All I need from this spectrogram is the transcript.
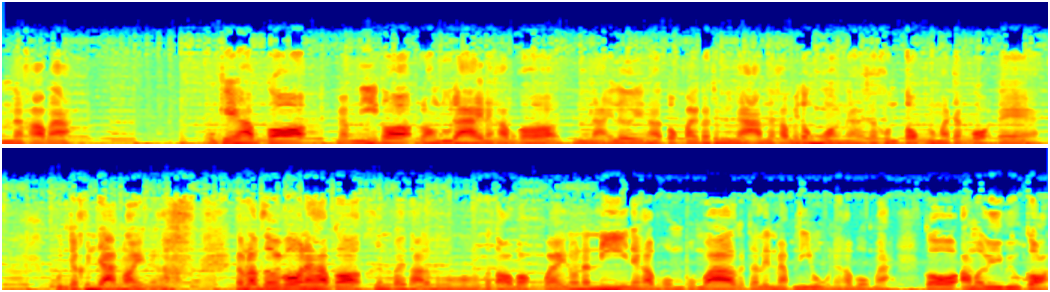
ำนะครับอะโอเคครับก็ แบบนี้ก็ลองดูได้นะครับ ก็มีหลายเลยนะตกไปก็จะมีน้ำนะครับ ไม่ต้องห่วงนะถ้าคุณตกลงมาจากเกาะแต่ คุณจะขึ้นยากหน่อยนะครับสำหรับ survival นะครับ ก็ขึ้นไปสาแล้วปุ๊บปุ๊บปุ๊บก็ต่อบล็อกไปโน่นนั่นนี่นะครับ ผมผมว่าจะเล่นแมปนี้อยู่นะครับ ผมอะก็เอามารีวิวก่อน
